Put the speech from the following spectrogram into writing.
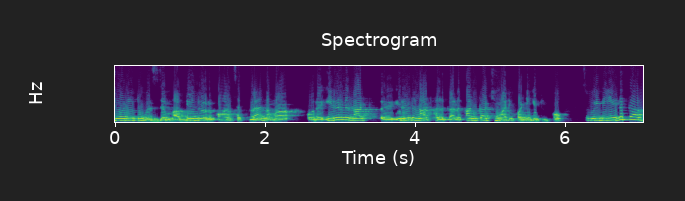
ஜேர்னி டு விஸ்டம் அப்படின்ற ஒரு கான்செப்ட்ல நம்ம ஒரு இரண்டு நாட் இரண்டு நாட்களுக்கான கண்காட்சி மாதிரி பண்ணிக்கிட்டு இருக்கோம். சோ இது எதுக்காக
